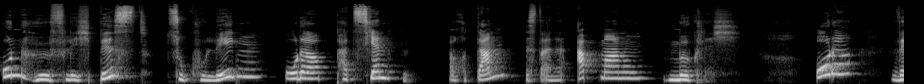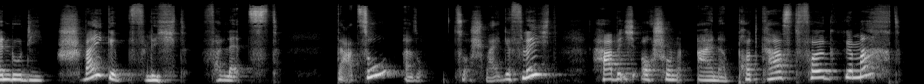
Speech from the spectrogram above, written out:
unhöflich bist zu Kollegen oder Patienten. Auch dann ist eine Abmahnung möglich. Oder wenn du die Schweigepflicht verletzt. Dazu, also zur Schweigepflicht, habe ich auch schon eine Podcast-Folge gemacht.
